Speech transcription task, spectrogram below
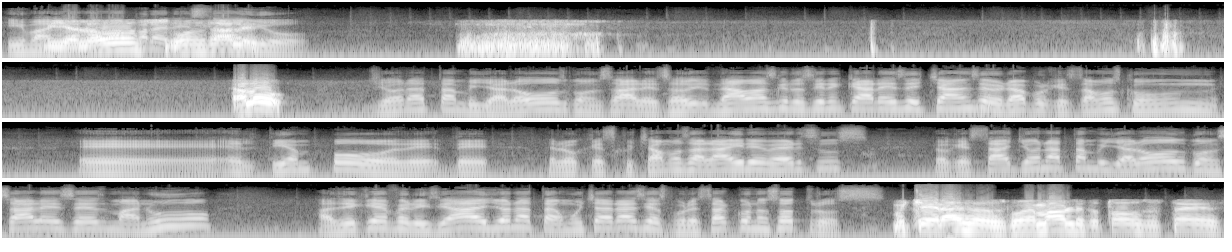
y mañana Villalobos va para el González. estadio. Aló. Jonathan Villalobos González. Nada más que nos tienen que dar ese chance, ¿verdad? Porque estamos con un, eh, el tiempo de, de- de lo que escuchamos al aire versus lo que está Jonathan Villalobos González es manudo. Así que felicidades, Jonathan. Muchas gracias por estar con nosotros. Muchas gracias, muy amables a todos ustedes.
